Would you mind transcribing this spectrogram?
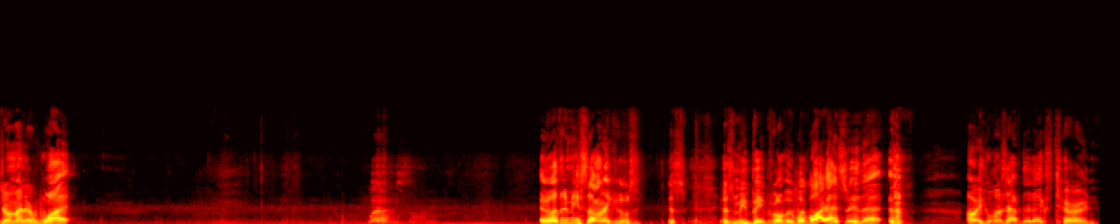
Don't matter what. It wasn't me, Sonic. It was, it was, me, Baby Robin. Why did I say that? All right, who wants to have the next turn?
